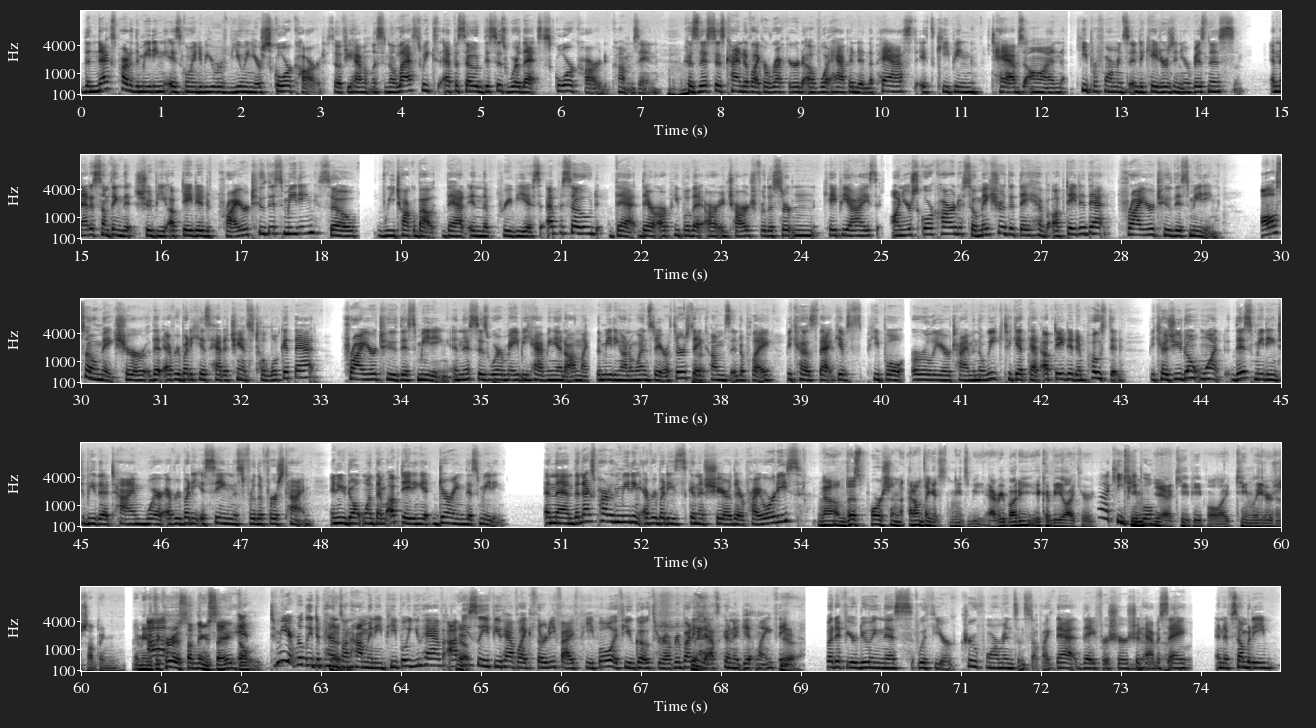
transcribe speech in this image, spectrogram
The next part of the meeting is going to be reviewing your scorecard. So if you haven't listened to last week's episode, this is where that scorecard comes in mm-hmm. because this is kind of like a record of what happened in the past. It's keeping tabs on key performance indicators in your business. And that is something that should be updated prior to this meeting. So we talk about that in the previous episode that there are people that are in charge for the certain KPIs on your scorecard. So make sure that they have updated that prior to this meeting. Also, make sure that everybody has had a chance to look at that prior to this meeting. And this is where maybe having it on like the meeting on a Wednesday or Thursday comes into play because that gives people earlier time in the week to get that updated and posted. Because you don't want this meeting to be the time where everybody is seeing this for the first time, and you don't want them updating it during this meeting. And then the next part of the meeting, everybody's going to share their priorities. Now, this portion, I don't think it needs to be everybody. It could be like your Uh, key team, people. Uh, Yeah, key people, like team leaders or something. I mean, if the crew has something to say, don't. It, to me, it really depends Yeah. on how many people you have. Obviously, if you have like 35 people, if you go through everybody, that's going to get lengthy. Yeah. But if you're doing this with your crew foremans and stuff like that, they for sure should have a say. And if somebody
